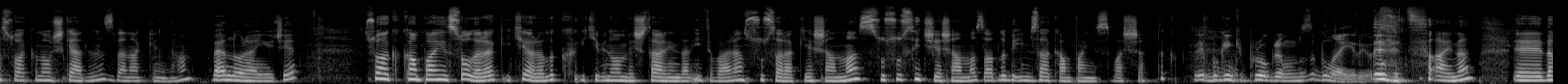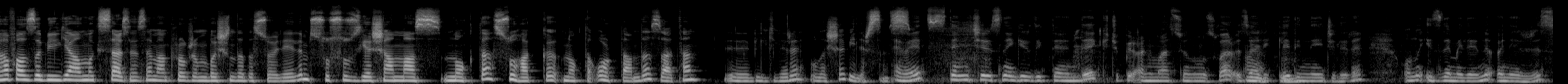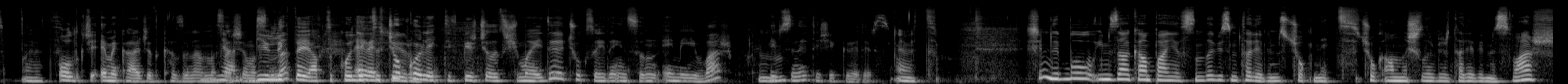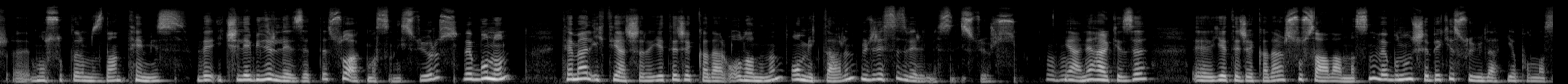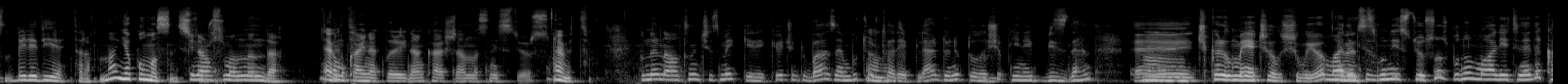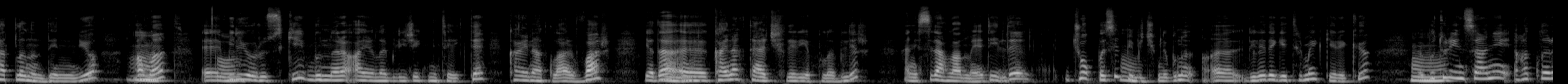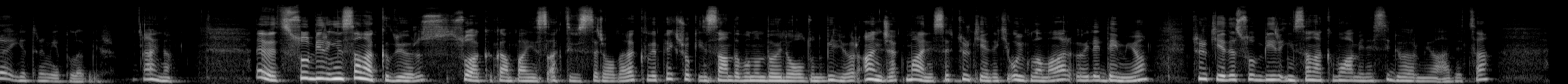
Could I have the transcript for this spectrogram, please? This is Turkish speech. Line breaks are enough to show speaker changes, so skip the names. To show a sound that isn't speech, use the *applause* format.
Merhaba, Su Hakkı'na hoş geldiniz. Ben Akgün İlhan.
Ben Nuran Yüce.
Su Hakkı kampanyası olarak 2 Aralık 2015 tarihinden itibaren Susarak Yaşanmaz, Susuz Hiç Yaşanmaz adlı bir imza kampanyası başlattık.
Ve bugünkü programımızı buna ayırıyoruz.
Evet, *laughs* aynen. Ee, daha fazla bilgi almak isterseniz hemen programın başında da söyleyelim. Susuz yaşanmaz nokta suhakkı.org'dan da zaten e, bilgilere ulaşabilirsiniz.
Evet sitenin içerisine girdiklerinde küçük bir animasyonumuz var. Özellikle evet. dinleyicilere onu izlemelerini öneririz. Evet. Oldukça emek harcadık hazırlanması yani aşamasında.
Birlikte yaptık kolektif
Evet çok kolektif bir çalışmaydı. Çok sayıda insanın emeği var. Hı -hı. Hepsine teşekkür ederiz.
Evet. Şimdi bu imza kampanyasında bizim talebimiz çok net, çok anlaşılır bir talebimiz var. E, musluklarımızdan temiz ve içilebilir lezzette su akmasını istiyoruz ve bunun temel ihtiyaçlara yetecek kadar olanının o miktarın ücretsiz verilmesini istiyoruz. Hı hı. Yani herkese e, yetecek kadar su sağlanmasını ve bunun şebeke suyuyla yapılmasını belediye tarafından yapılmasını istiyoruz.
Finansmanının da evet. kamu kaynaklarıyla karşılanmasını istiyoruz.
Evet.
Bunların altını çizmek gerekiyor. Çünkü bazen bu tür evet. talepler dönüp dolaşıp yine bizden e, hmm. çıkarılmaya çalışılıyor. Madem evet. siz bunu istiyorsunuz bunun maliyetine de katlanın deniliyor. Hmm. Ama e, biliyoruz ki bunlara ayrılabilecek nitelikte kaynaklar var. Ya da hmm. e, kaynak tercihleri yapılabilir. Hani silahlanmaya değil de çok basit hmm. bir biçimde bunu e, dile de getirmek gerekiyor. Hmm. Bu tür insani haklara yatırım yapılabilir.
Aynen. Evet su bir insan hakkı diyoruz. Su hakkı kampanyası aktivistleri olarak ve pek çok insan da bunun böyle olduğunu biliyor. Ancak maalesef Türkiye'deki uygulamalar öyle demiyor. Türkiye'de su bir insan hakkı muamelesi görmüyor adeta.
